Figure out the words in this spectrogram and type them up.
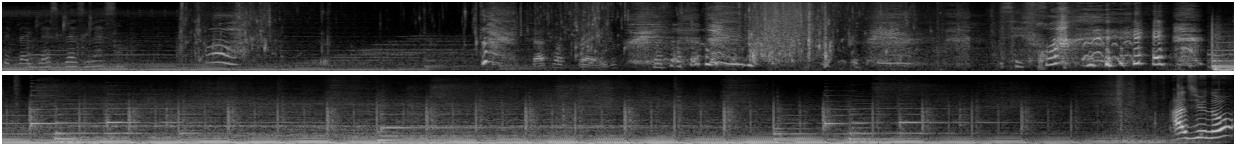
c'est de la glace, glace, glace. Hein. Oh c'est froid. As you know,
